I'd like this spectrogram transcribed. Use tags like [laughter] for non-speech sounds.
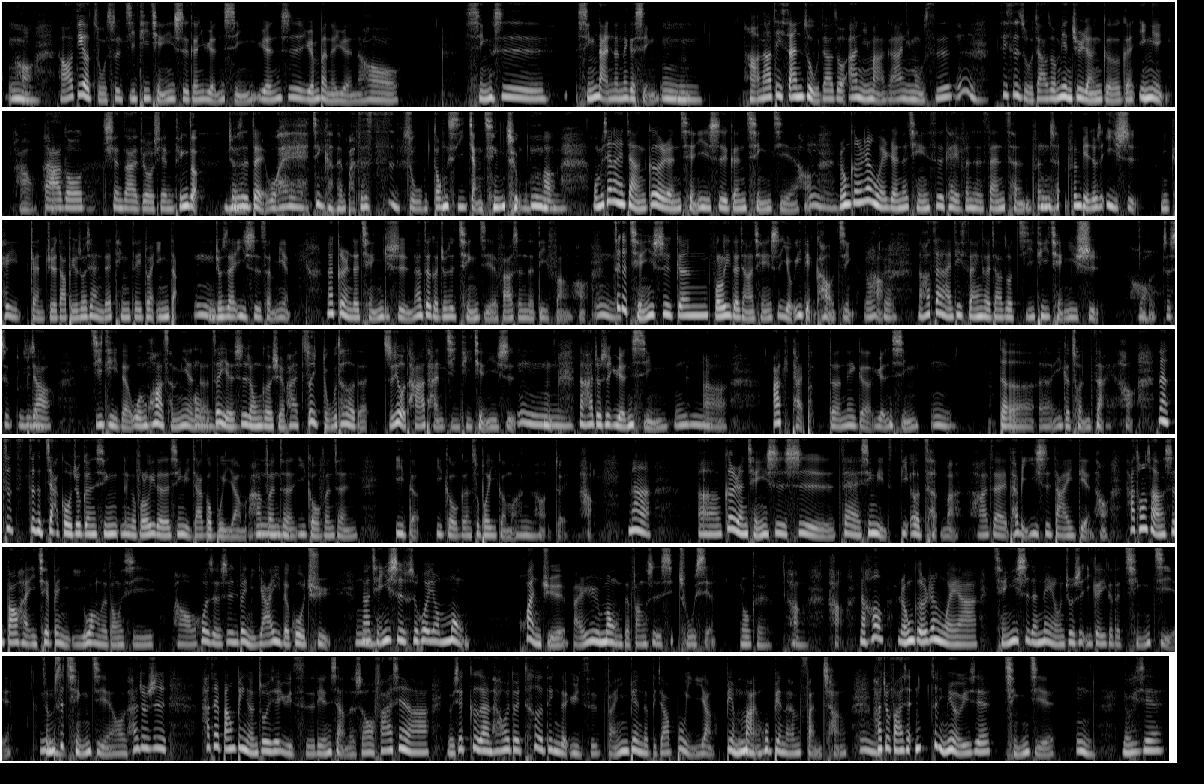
然后第二组是集体潜意识跟原型，原是原本的原，然后。型是型男的那个型，嗯，好，那第三组叫做阿尼玛跟阿尼姆斯，嗯，第四组叫做面具人格跟阴影。好，大家都现在就先听着，就是对我会尽可能把这四组东西讲清楚。好，我们先来讲个人潜意识跟情节。哈，荣格认为人的潜意识可以分成三层，分成分别就是意识。你可以感觉到，比如说像你在听这一段音档，嗯，你就是在意识层面。那个人的潜意识，那这个就是情节发生的地方，哈。嗯，这个潜意识跟弗洛伊德讲的潜意识有一点靠近，好。然后再来第三个叫做集体潜意识，好，这是比较集体的文化层面的，这也是荣格学派最独特的，只有他谈集体潜意识。嗯嗯，那他就是原型，嗯啊，archetype 的那个原型，嗯。的呃一个存在，好，那这这个架构就跟心那个弗洛伊德的心理架构不一样嘛，它分成 ego 分成 id 的 ego 跟 super ego 嘛，嗯，好，对，好，那呃个人潜意识是在心理第二层嘛，它在它比意识大一点，好，它通常是包含一切被你遗忘的东西，好，或者是被你压抑的过去，嗯，那潜意识是会用梦、幻觉、白日梦的方式出现。OK，好好，然后荣格认为啊，潜意识的内容就是一个一个的情节。什么是情节哦？他就是他在帮病人做一些语词联想的时候，发现啊，有些个案他会对特定的语词反应变得比较不一样，变慢或变得很反常。嗯，他就发现，嗯，这里面有一些情节，嗯，有一些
